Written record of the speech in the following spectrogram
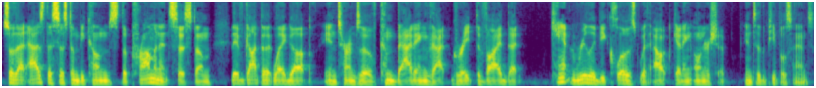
so that as the system becomes the prominent system, they've got the leg up in terms of combating that great divide that can't really be closed without getting ownership into the people's hands.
